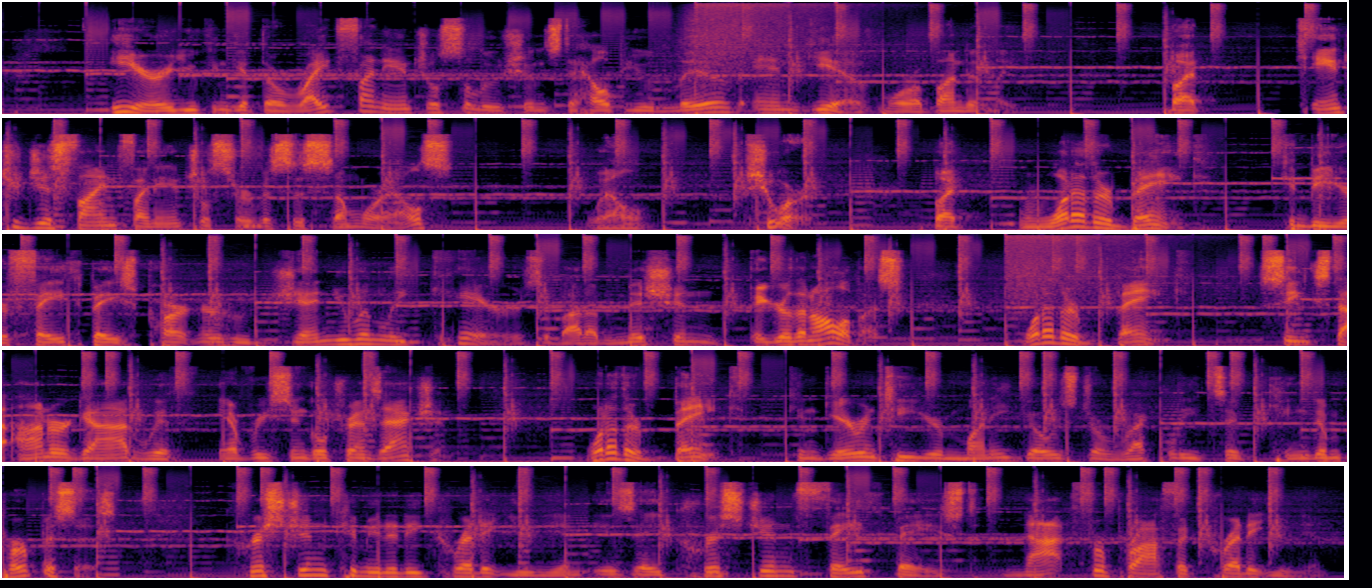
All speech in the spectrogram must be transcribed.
Here, you can get the right financial solutions to help you live and give more abundantly. But can't you just find financial services somewhere else? Well, sure. But what other bank can be your faith based partner who genuinely cares about a mission bigger than all of us? What other bank seeks to honor God with every single transaction? What other bank can guarantee your money goes directly to kingdom purposes? Christian Community Credit Union is a Christian faith based, not for profit credit union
